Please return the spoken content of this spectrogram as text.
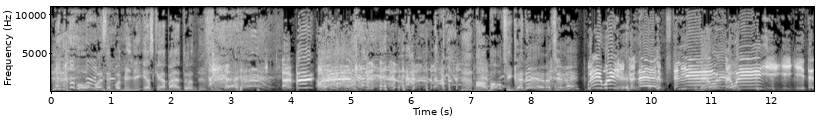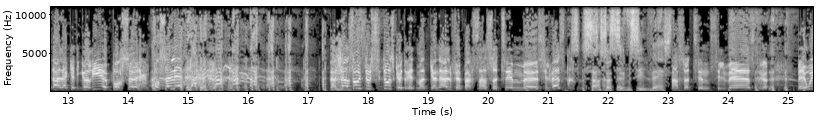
Au moins, c'est pas Billy qui a scrappé la toune. Un peu! Ah bon, tu le connais, euh, Mathurin? Oui, oui, je connais le petit allié. Ben oui. Ben oui, il, il- il était dans la catégorie euh, porce, porcelaine. La chanson est aussi douce qu'un traitement de canal fait par Sansotime euh, Sylvestre. Sans Sotime Sylvestre. Sansotime Sylvestre. ben oui,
